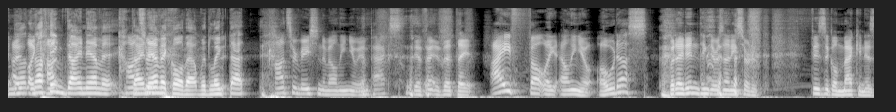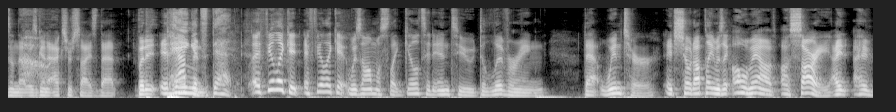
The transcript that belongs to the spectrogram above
I, I, like nothing con- dynamic, conser- dynamical that would link that. conservation of El Nino impacts. that they, I felt like El Nino owed us, but I didn't think there was any sort of physical mechanism that was going to exercise that. But it, it Paying happened. its debt. I feel like it. I feel like it was almost like guilted into delivering that winter. It showed up late and was like, "Oh man, oh sorry, I I,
